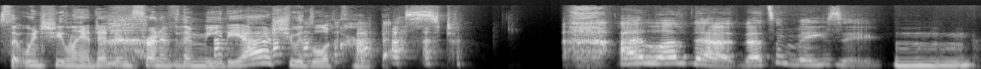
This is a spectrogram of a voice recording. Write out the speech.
so that when she landed in front of the media, she would look her best. I love that. That's amazing. Mhm.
